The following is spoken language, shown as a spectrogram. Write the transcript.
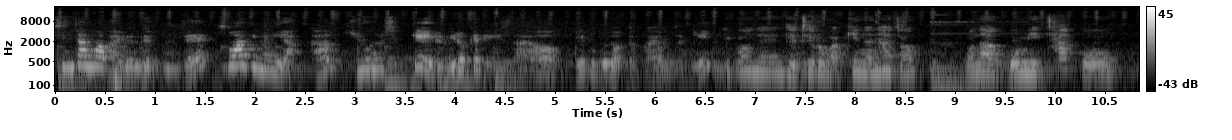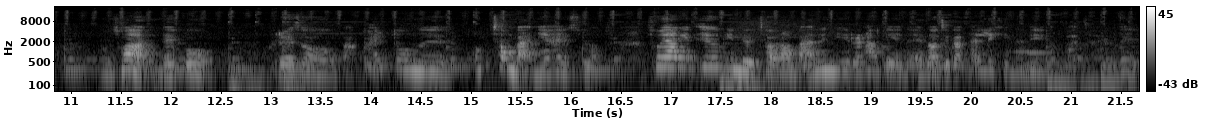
신장과 관련된 문제, 소화 기능이 약함, 기운을 쉽게 잃음 이렇게 돼 있어요. 이 부분은 어떨까요, 원장님? 이거는 대체로 맞기는 하죠. 워낙 몸이 차고 소화 안 되고 그래서 막 활동을 엄청 많이 할 수는 없어요. 소양인 태음인들처럼 많은 일을 하기에는 에너지가 딸리기는 해요. 맞아요. 네,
